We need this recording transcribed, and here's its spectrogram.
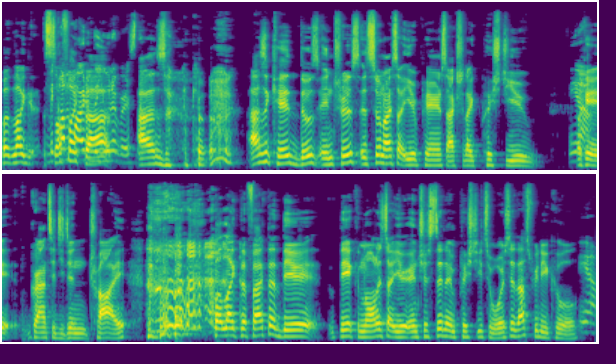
But like become stuff like part of the that. universe now. As as a kid, those interests. It's so nice that your parents actually like pushed you yeah. Okay, granted you didn't try, but like the fact that they they acknowledge that you're interested and pushed you towards it, that's really cool. Yeah.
